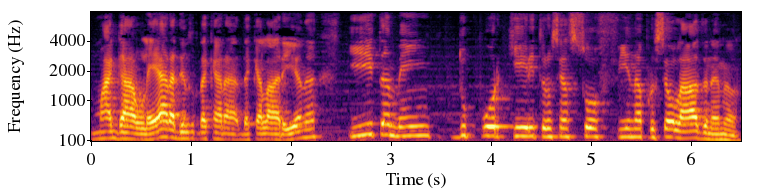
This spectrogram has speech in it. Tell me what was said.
uma galera dentro daquela, daquela arena e também do porquê ele trouxe a Sofina pro seu lado, né, meu?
